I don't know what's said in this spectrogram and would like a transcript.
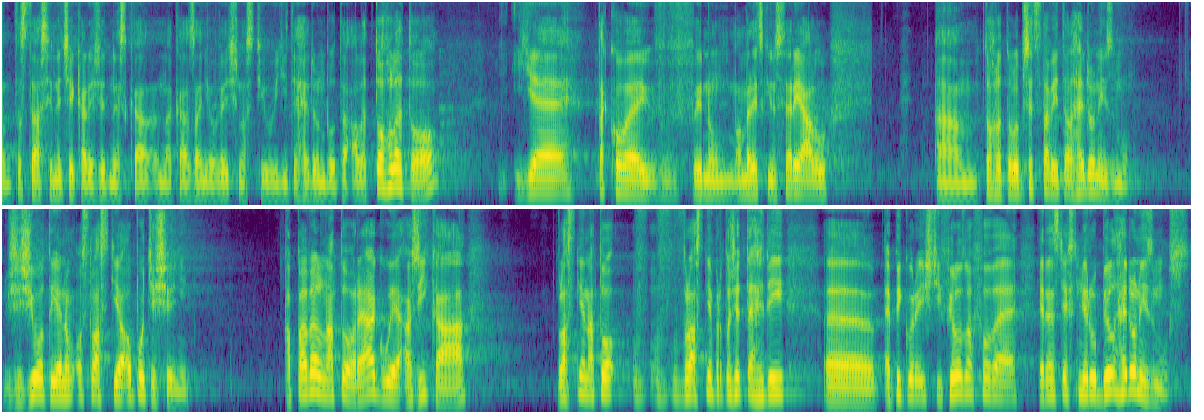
Uh, to jste asi nečekali, že dneska na kázání o věčnosti uvidíte hedonbota, ale tohleto je takové v jednom americkém seriálu, um, tohle to byl představitel hedonismu, že život je jenom o slasti a o potěšení. A Pavel na to reaguje a říká, vlastně na to, vlastně protože tehdy e, epikurejští filozofové, jeden z těch směrů byl hedonismus.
